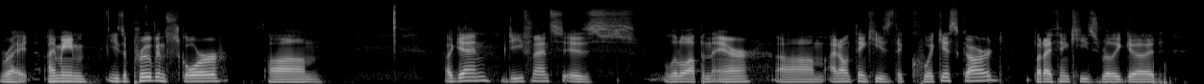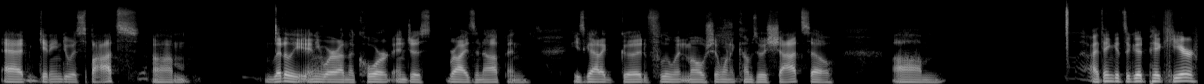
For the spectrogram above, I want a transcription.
Right. I mean, he's a proven scorer. Um, again, defense is a little up in the air. Um, I don't think he's the quickest guard, but I think he's really good at getting to his spots. Um, literally yeah. anywhere on the court and just rising up. And he's got a good fluent motion when it comes to his shot. So um, I think it's a good pick here,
